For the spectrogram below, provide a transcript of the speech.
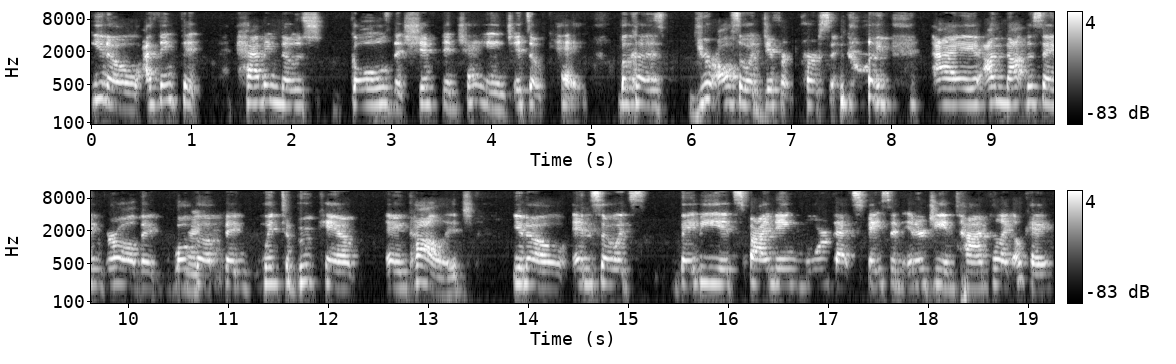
you know, I think that having those goals that shift and change, it's okay because you're also a different person. like I I'm not the same girl that woke Right. up and went to boot camp in college, you know, and so it's maybe it's finding more of that space and energy and time to like, okay,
